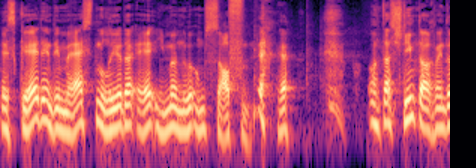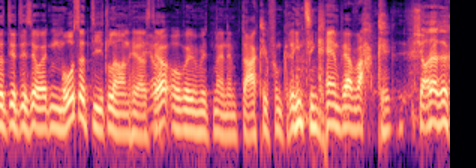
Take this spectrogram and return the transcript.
es geht in die meisten Lieder eh immer nur ums Saufen. Ja. Und das stimmt auch, wenn du dir diese alten Moser-Titel anhörst, ja. ob ich mit meinem Dackel von Grinzing kein wer wackelt. Schau dir das,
